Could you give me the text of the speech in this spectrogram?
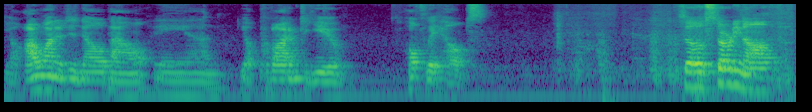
you know I wanted to know about, and you know provide them to you. Hopefully it helps. So starting off,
